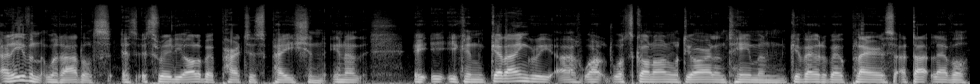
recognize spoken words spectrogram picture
and even with adults, it's it's really all about participation. You know, it, it, you can get angry at what what's going on with the Ireland team and give out about players at that level.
